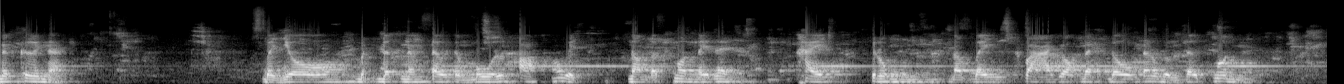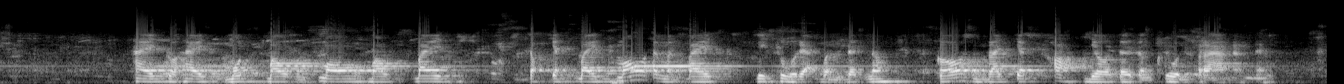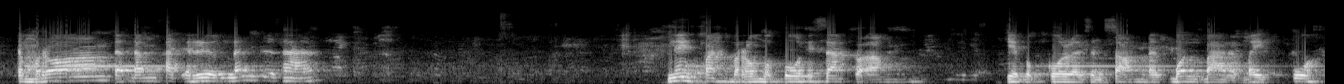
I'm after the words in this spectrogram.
នឹកឃើញណាបើយកបណ្ឌិតនឹងទៅទៅមូលហោះនោះវានាំតែធ្ងន់នេះទេហែក ទ្រង់ដើម្បីស្វាយកបេះដូងទៅវាមិនទៅធ្ងន់ហែកក៏ហែកមុតបោកថ្មបោកបែកតកចិត្តបែកថ្មតែមិនបែកវិធុរៈបណ្ឌិតនោះក៏សម្រេចចិត្តខុសយកទៅទាំងខ្លួនប្រាណហ្នឹងដែរតម្រាំតែដឹងសាច់រឿងហ្នឹងគឺថានេះប៉ះបរមពោធិសត្វព្រះអង្គ ជាបុគ្គលឲ្យសន្សំនៅបុណ្យបារមីខ្ពស់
